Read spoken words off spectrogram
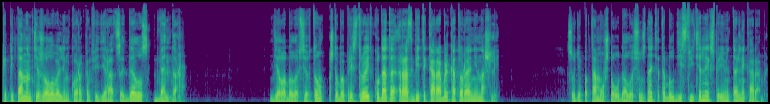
капитаном тяжелого линкора конфедерации Делус Бендер. Дело было все в том, чтобы пристроить куда-то разбитый корабль, который они нашли. Судя по тому, что удалось узнать, это был действительно экспериментальный корабль.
